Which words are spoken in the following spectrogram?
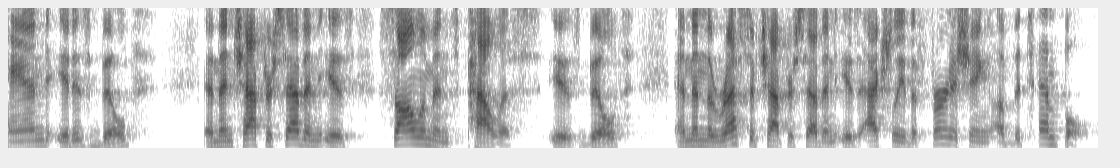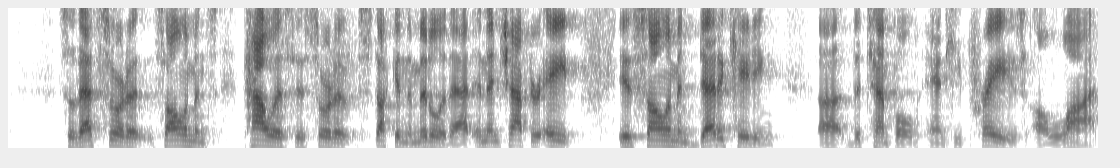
and it is built. And then chapter seven is Solomon's palace is built. And then the rest of chapter seven is actually the furnishing of the temple. So that's sort of Solomon's palace is sort of stuck in the middle of that. And then chapter eight is Solomon dedicating uh, the temple, and he prays a lot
